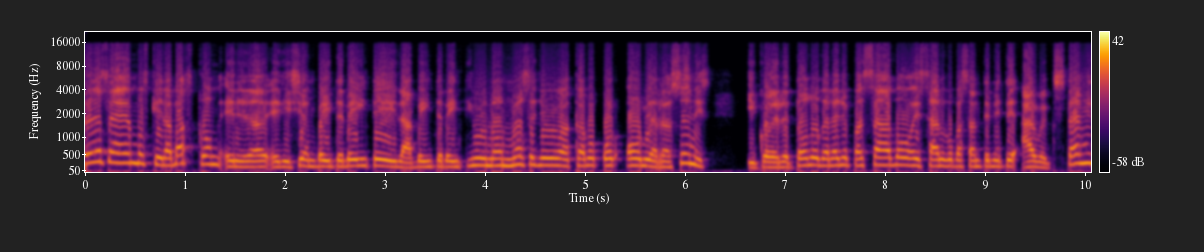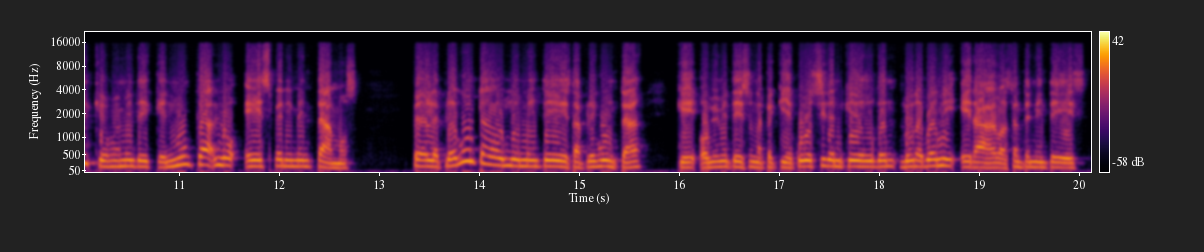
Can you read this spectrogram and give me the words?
Pero sabemos que la BASCON en la edición 2020 y la 2021 no se llevó a cabo por obvias razones. Y con el retorno del año pasado es algo bastante algo extraño que obviamente que nunca lo experimentamos. Pero la pregunta, obviamente, esta pregunta, que obviamente es una pequeña curiosidad, mi querido Luna Brownie, era bastante es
